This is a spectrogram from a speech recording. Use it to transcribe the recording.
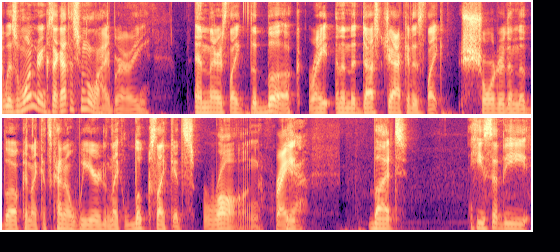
was wondering because I got this from the library, and there's like the book, right, and then the dust jacket is like shorter than the book, and like it's kind of weird and like looks like it's wrong, right? Yeah. But he said the,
